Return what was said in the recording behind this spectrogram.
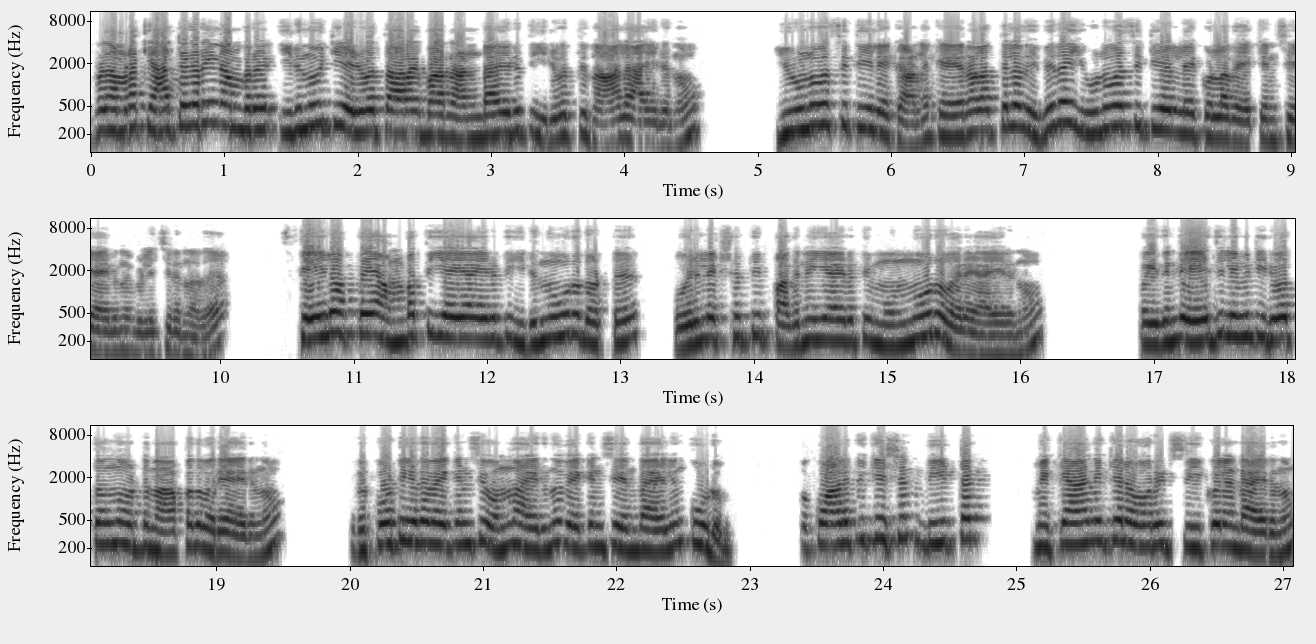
അപ്പൊ നമ്മുടെ കാറ്റഗറി നമ്പർ ഇരുന്നൂറ്റി എഴുപത്തി ആറ് ബാർ രണ്ടായിരത്തി ഇരുപത്തി ആയിരുന്നു. യൂണിവേഴ്സിറ്റിയിലേക്കാണ് കേരളത്തിലെ വിവിധ യൂണിവേഴ്സിറ്റികളിലേക്കുള്ള വേക്കൻസി ആയിരുന്നു വിളിച്ചിരുന്നത്. സ്കെയിൽ ഓഫ് പേ അമ്പത്തി അയ്യായിരത്തി ഇരുന്നൂറ് തൊട്ട് ഒരു ലക്ഷത്തി പതിനയ്യായിരത്തി മുന്നൂറ് വരെ ആയിരുന്നു. അപ്പൊ ഇതിന്റെ ഏജ് ലിമിറ്റ് ഇരുപത്തി ഒന്ന് തൊട്ട് നാൽപ്പത് വരെ ആയിരുന്നു. റിപ്പോർട്ട് ചെയ്ത വേക്കൻസി ഒന്നായിരുന്നു. വേക്കൻസി എന്തായാലും കൂടും. അപ്പൊ qualification BTech mechanical or its equivalent ആയിരുന്നു.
